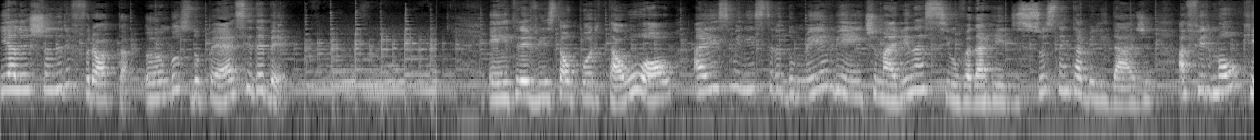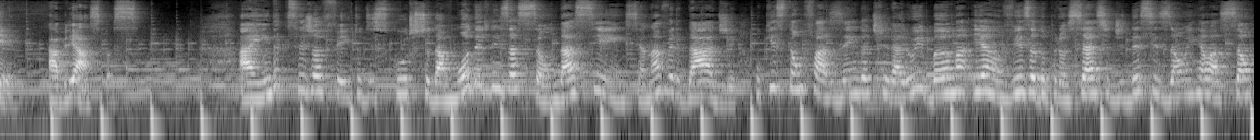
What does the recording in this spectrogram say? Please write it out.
e Alexandre Frota, ambos do PSDB. Em entrevista ao portal UOL, a ex-ministra do Meio Ambiente Marina Silva, da Rede Sustentabilidade, afirmou que, abre aspas, Ainda que seja feito o discurso da modernização da ciência, na verdade, o que estão fazendo é tirar o IBAMA e a Anvisa do processo de decisão em relação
